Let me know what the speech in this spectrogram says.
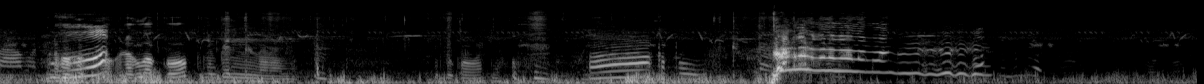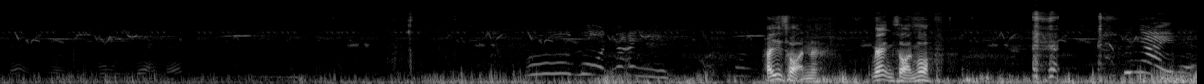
ปลาบอล แล้วโอ้หัโหวแล้วหัวกบยังเป็นอะไรเป็นลูกออสเนี่ยอ๋อกระปูโอ้โหใหญ่ใครสอนนะแม่งสอนบ่ขึ้นใหญ่เลย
